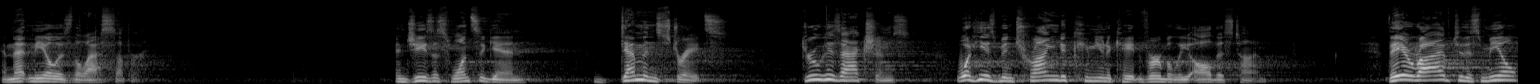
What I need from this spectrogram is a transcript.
And that meal is the Last Supper. And Jesus, once again, demonstrates through his actions what he has been trying to communicate verbally all this time. They arrive to this meal,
